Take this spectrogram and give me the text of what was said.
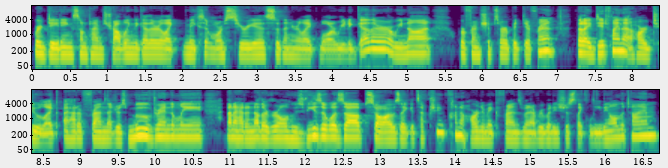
Where dating sometimes traveling together like makes it more serious. So then you're like, well, are we together? Are we not? where friendships are a bit different. But I did find that hard too. Like I had a friend that just moved randomly. Then I had another girl whose visa was up. So I was like, it's actually kind of hard to make friends when everybody's just like leaving all the time.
